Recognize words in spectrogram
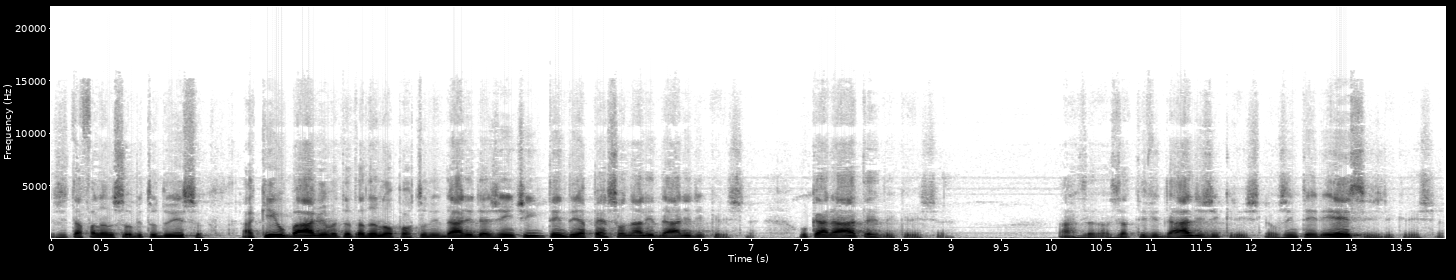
A gente está falando sobre tudo isso. Aqui o Bhagavata está dando a oportunidade de a gente entender a personalidade de Krishna, o caráter de Krishna, as, as atividades de Krishna, os interesses de Krishna.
